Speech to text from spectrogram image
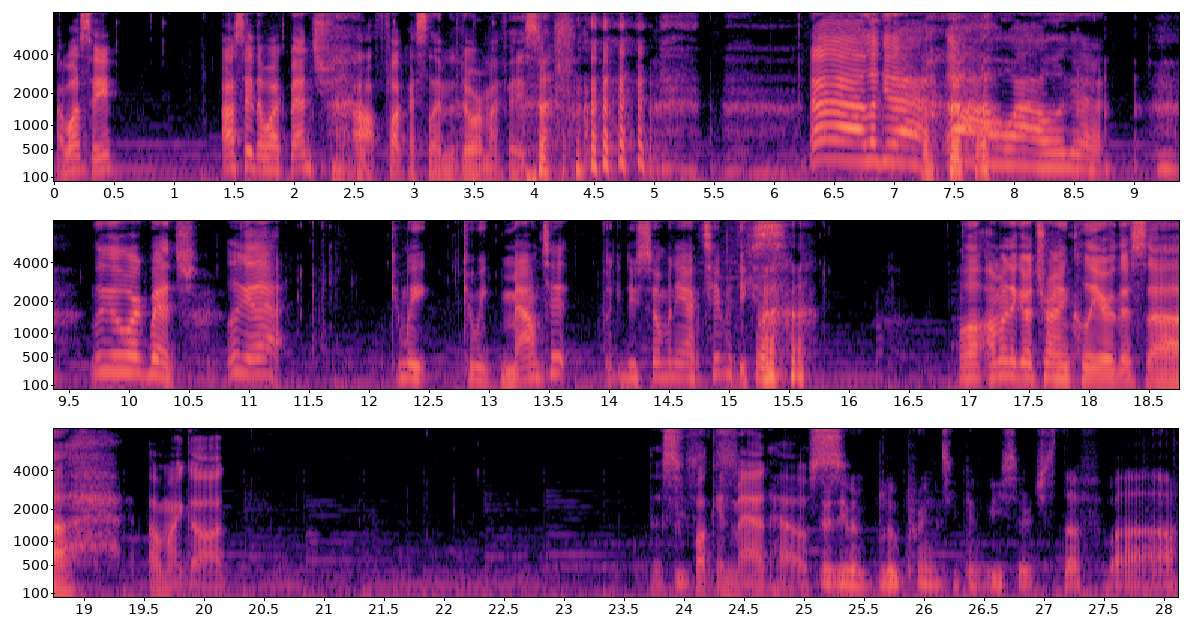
I will see. I'll see the workbench. oh fuck! I slammed the door in my face. ah! Look at that! Oh wow! Look at that! Look at the workbench! Look at that! Can we can we mount it? We can do so many activities. well, I'm gonna go try and clear this. Uh, oh my god. This Jesus. fucking madhouse. There's even blueprints. You can research stuff. Wow.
